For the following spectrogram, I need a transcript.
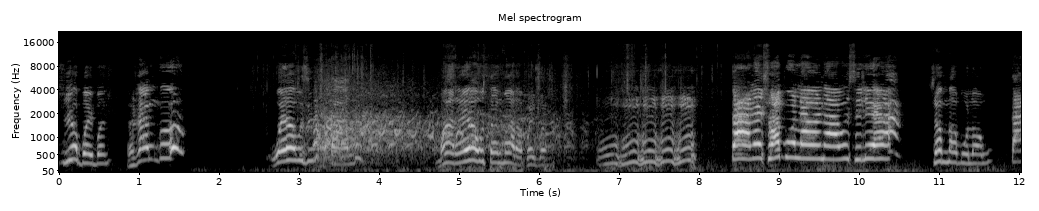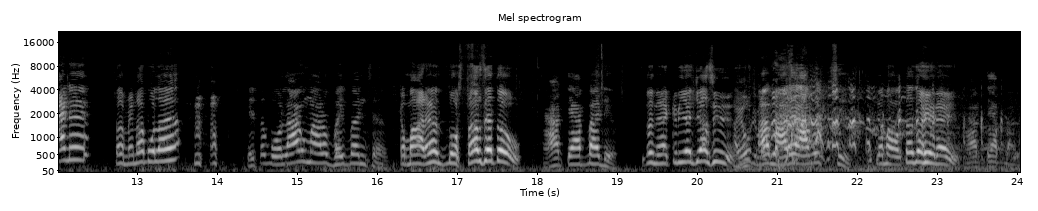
શિયો ભાઈબંધ? રંગુ? ઓય આવું છે? મારે આવું તાર મારા ભાઈબંધ. તારે શું બોલાવવાના આવું છે લે શમ ના બોલાવું? તાને? તમે ના બોલાયા? એ તો બોલાવું મારો ભાઈ બંધ છે. કે મારે દોસ્તાર છે તો? હા ત્યાં પાડ્યો તો નેકડીએ જ્યાં છે? હા મારે આવું છે. તેમાં આવતા જઈએ રે હા ત્યાં મારે.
